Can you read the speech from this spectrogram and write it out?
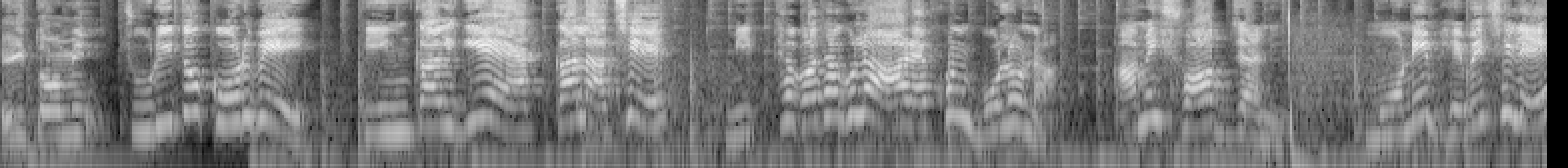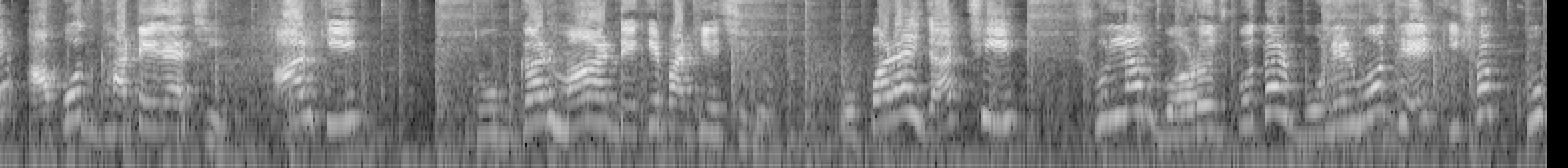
এই তো আমি চুরি তো করবেই। তিন কাল গিয়ে এক কাল আছে। মিথ্যা কথাগুলো আর এখন বলো না। আমি সব জানি। মনে ভেবেছিলে আপদ ঘাটে গেছি। আর কি? দুর্গার মা ডেকে পাঠিয়েছিল। ওপাড়ায় যাচ্ছি, শুনলাম বরজপোতার বনের মধ্যে কি সব খুব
